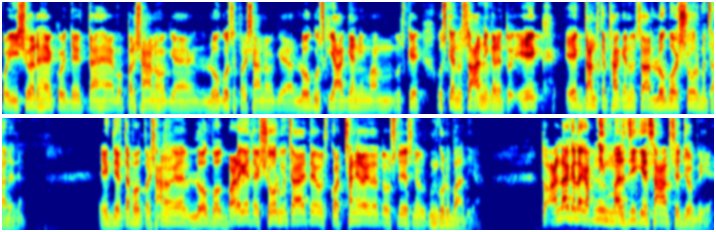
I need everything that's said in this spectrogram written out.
कोई ईश्वर है, कोई देवता है, वो परेशान हो गया है, लोगों से परेशान हो गया लोग उसकी आज्ञा नहीं उसके उसके अनुसार नहीं करें। तो एक एक दंत कथा के अनुसार लोग बहुत शोर मचा रहे थे। एक देवता बहुत परेशान हो गया, लोग बहुत बढ़ गए थे, शोर मचा रहे थे, उसको अच्छा नहीं लगता तो उसने उसने उनको डुबा दिया। तो अलग अलग अपनी मर्ज़ी के हिसाब से जो भी है,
